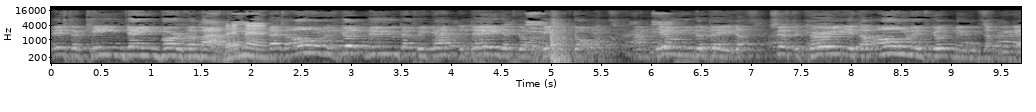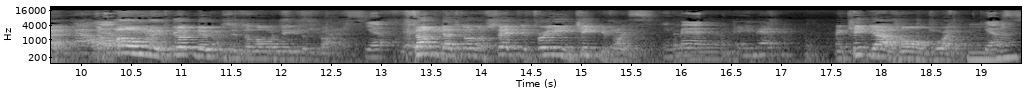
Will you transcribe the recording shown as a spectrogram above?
is the King James Version Bible. Amen. That's the only good news that we got today that's going to keep us going. I'm telling you today, Sister Curry, it's the only good news that we got. The only good news is the Lord Jesus Christ. Yep. Something that's going to set you free and keep you free. Amen. Amen. And keep you out of harm's way. Mm-hmm. Yes.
